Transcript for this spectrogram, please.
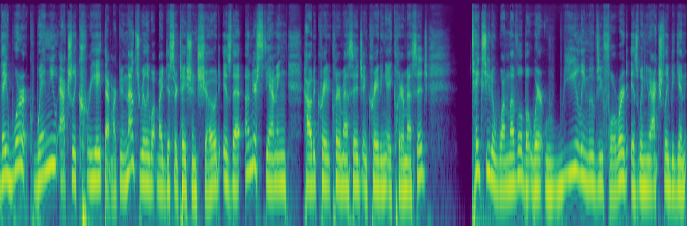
They work when you actually create that marketing. And that's really what my dissertation showed is that understanding how to create a clear message and creating a clear message takes you to one level, but where it really moves you forward is when you actually begin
